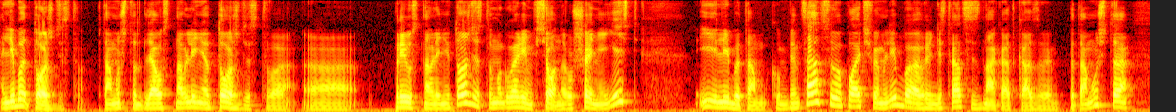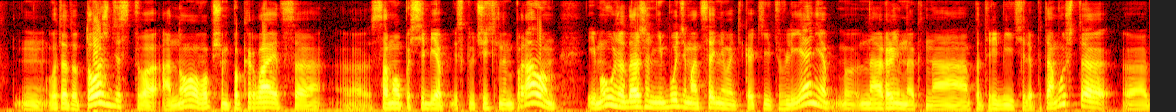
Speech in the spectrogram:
Либо тождества. Потому что для установления тождества, э, при установлении тождества мы говорим, все, нарушение есть, и либо там компенсацию выплачиваем, либо в регистрации знака отказываем. Потому что вот это тождество, оно, в общем, покрывается э, само по себе исключительным правом, и мы уже даже не будем оценивать какие-то влияния на рынок, на потребителя, потому что э,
